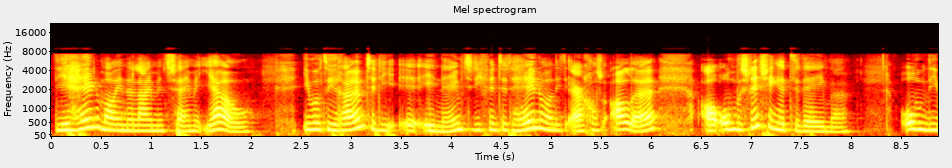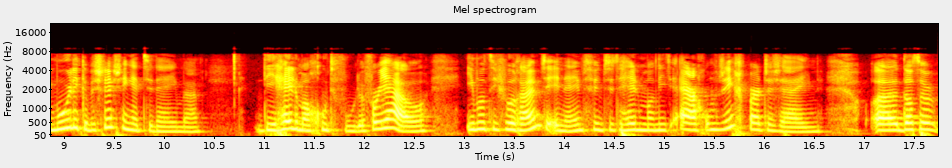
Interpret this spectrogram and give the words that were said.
die helemaal in alignment zijn met jou. Iemand die ruimte die inneemt, die vindt het helemaal niet erg als alle al om beslissingen te nemen. Om die moeilijke beslissingen te nemen. Die helemaal goed voelen voor jou. Iemand die veel ruimte inneemt, vindt het helemaal niet erg om zichtbaar te zijn. Uh, dat, er,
